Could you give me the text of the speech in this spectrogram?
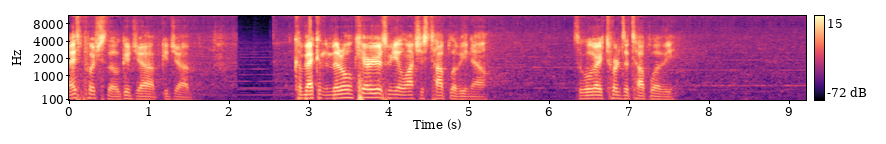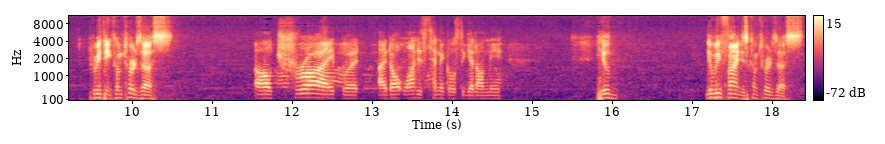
Nice push though. Good job. Good job. Come back in the middle. Carriers, we need to launch this top levy now. So go right towards the top levy. Promethean, come towards us. I'll try, but I don't want his tentacles to get on me. He'll. You'll be fine. Just come towards us.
